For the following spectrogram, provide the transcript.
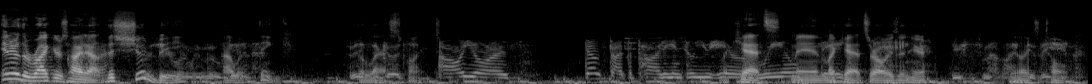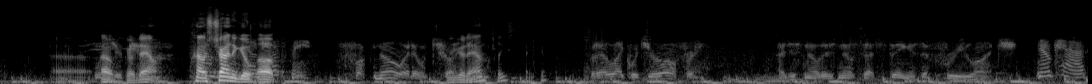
Enter the Rikers hideout. This should be, I would think, the last fight. All yours. Don't start the party until you hear My a cats, man, my cats are always in here. You smell They like like to talk. Uh, oh, go down. I was trying to go Don't up. trust me. Fuck no, I don't Can trust we go down, you. please? Thank you. But I like what you're offering. I just know there's no such thing as a free lunch. No catch.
